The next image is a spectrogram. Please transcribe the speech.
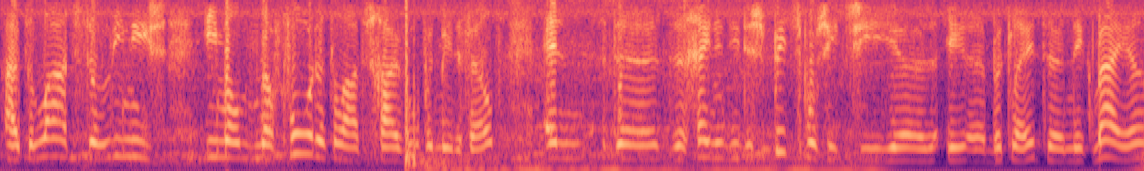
uit de laatste linies iemand naar voren te laten schuiven op het middenveld. En de, degene die de spitspositie bekleedt, Nick Meijer,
